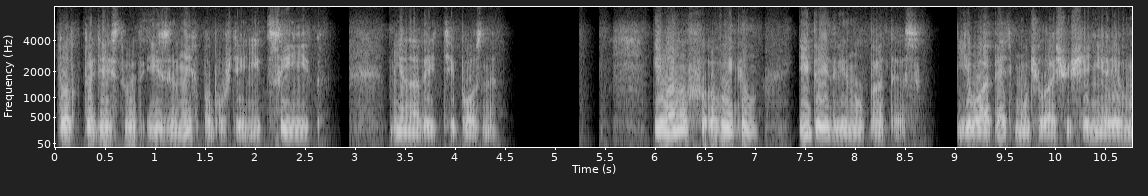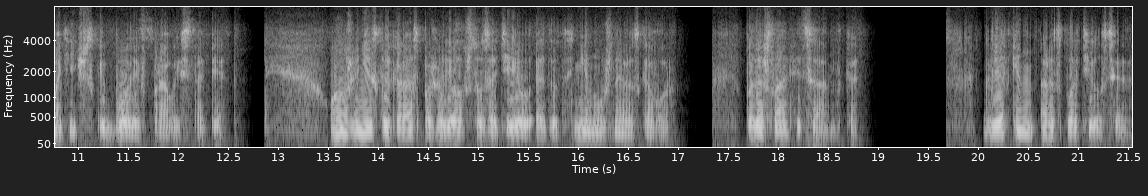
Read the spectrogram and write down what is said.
Тот, кто действует из иных побуждений, — циник. Мне надо идти поздно». Иванов выпил и передвинул протез. Его опять мучило ощущение ревматической боли в правой стопе. Он уже несколько раз пожалел, что затеял этот ненужный разговор. Подошла официантка. Глевкин расплатился.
